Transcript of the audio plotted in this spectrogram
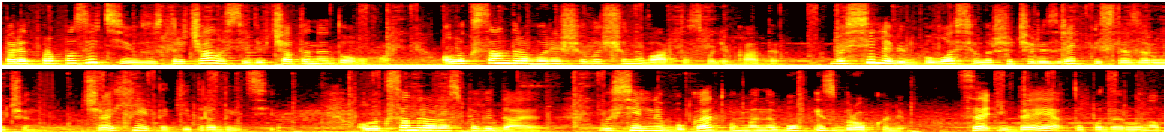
Перед пропозицією зустрічалися дівчата недовго. Олександра вирішила, що не варто зволікати. Весілля відбулося лише через рік після заручин. Чехії такі традиції. Олександра розповідає: весільний букет у мене був із брокколі. Це ідея то подарунок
